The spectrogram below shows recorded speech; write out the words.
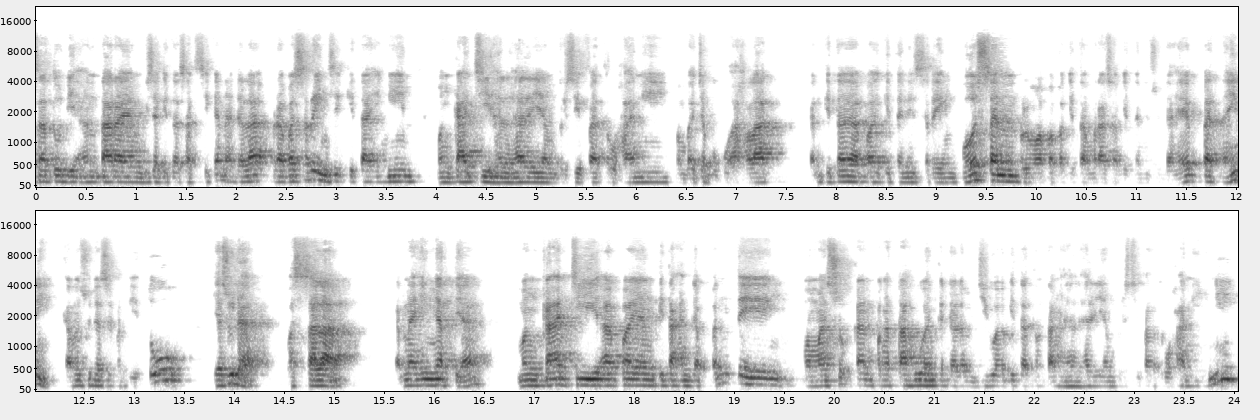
satu di antara yang bisa kita saksikan adalah berapa sering sih kita ingin mengkaji hal-hal yang bersifat rohani, membaca buku akhlak. Kan kita apa kita ini sering bosan, belum apa-apa kita merasa kita ini sudah hebat. Nah ini, kalau sudah seperti itu, ya sudah, wassalam. Karena ingat ya, mengkaji apa yang kita anggap penting, memasukkan pengetahuan ke dalam jiwa kita tentang hal-hal yang bersifat rohani ini,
